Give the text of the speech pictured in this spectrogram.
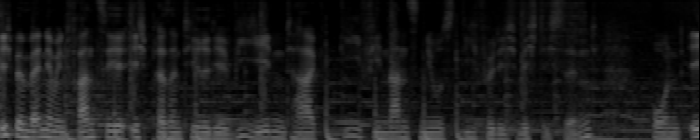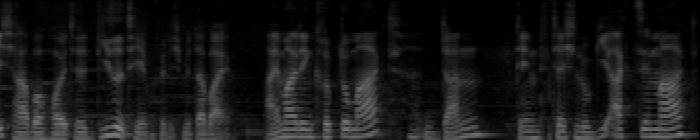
Ich bin Benjamin Franzi. Ich präsentiere dir wie jeden Tag die Finanznews, die für dich wichtig sind. Und ich habe heute diese Themen für dich mit dabei. Einmal den Kryptomarkt, dann den Technologieaktienmarkt,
